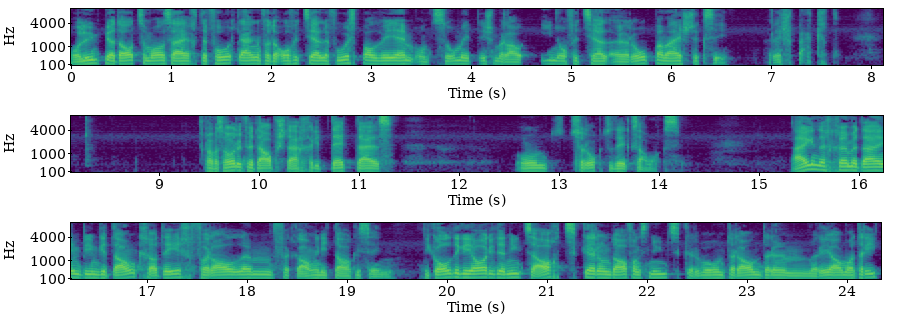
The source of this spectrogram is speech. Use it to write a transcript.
Olympia damals eigentlich der Vorgänger von der offiziellen Fußball-WM und somit ist man auch inoffiziell Europameister gewesen. Respekt. Aber sorry für den Abstecher in die Details. Und zurück zu dir, Xamax. Eigentlich kommen einem beim Gedanken an dich vor allem vergangene Tage sind. Die goldenen Jahre der 1980er und Anfangs 90er, wo unter anderem Real Madrid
